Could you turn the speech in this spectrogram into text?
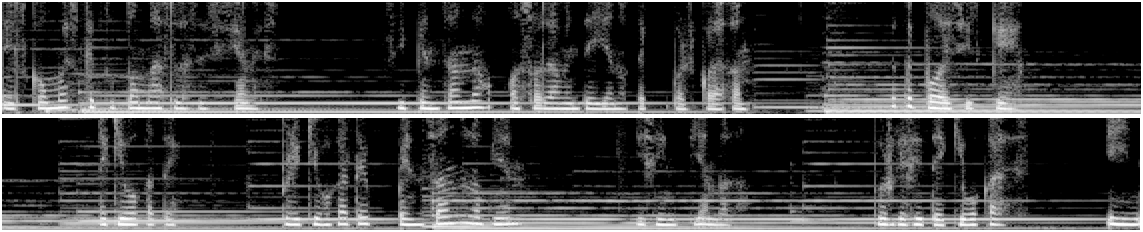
el cómo es que tú tomas las decisiones, si pensando o solamente yéndote por el corazón. Yo te puedo decir que equivócate, pero equivócate pensándolo bien y sintiéndolo. Porque si te equivocas y,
